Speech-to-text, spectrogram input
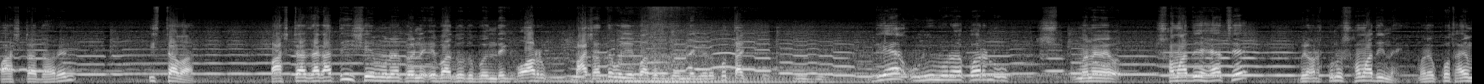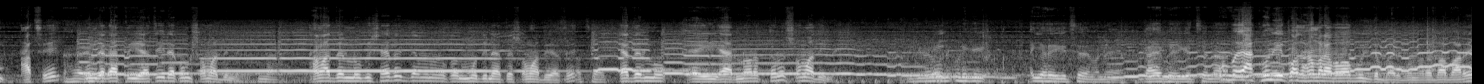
পাঁচটা ধরেন ইস্তাবাদ। পাঁচটা জায়গাতেই সে মনে করেন এবাদত বন্দেগি ওর ভাষাতে ওই এবাদত বন্দেগির উপর জি দিয়ে উনি মনে করেন মানে সমাধি আছে আর কোনো সমাধি নাই। মানে কোথায় আছে হ্যাঁ। কোন জায়গা ইয়ে আছে এটা কোনো সমাধি নেই। আমাদের নবী সাহেবের যেমন মনে মদিনাতে সমাধি আছে আচ্ছা। এদের এই আর নরত্তনের সমাধি নেই। উনি- কি ইয়ে হয়ে গেছে মানে গায়েব হয়ে গেছে না? এখন এই কথা আমরা বাবা বুঝতে পারব না বাবারে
